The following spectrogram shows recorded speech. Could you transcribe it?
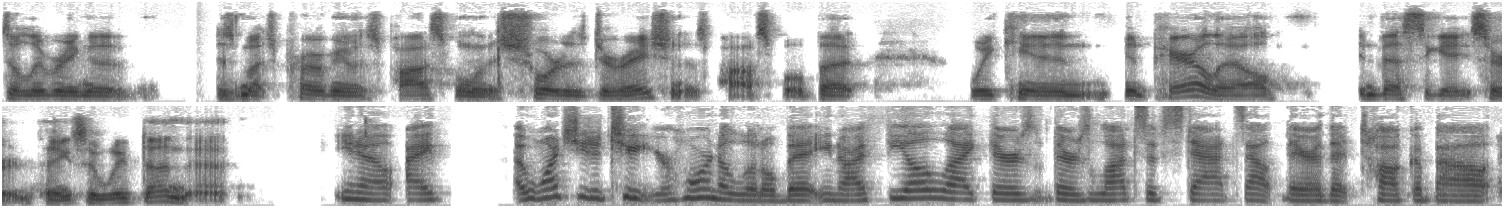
delivering a, as much program as possible in as short as duration as possible. But we can, in parallel, investigate certain things, and we've done that. You know, I I want you to toot your horn a little bit. You know, I feel like there's there's lots of stats out there that talk about,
